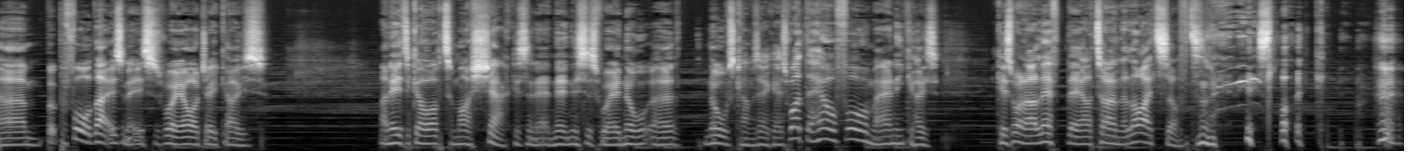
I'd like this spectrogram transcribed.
Um, but before that, isn't it? This is where RJ goes. I need to go up to my shack, isn't it? And then this is where Nor- uh, comes out. Goes, what the hell for, man? He goes, because when I left there, I turned the lights off. it's like.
